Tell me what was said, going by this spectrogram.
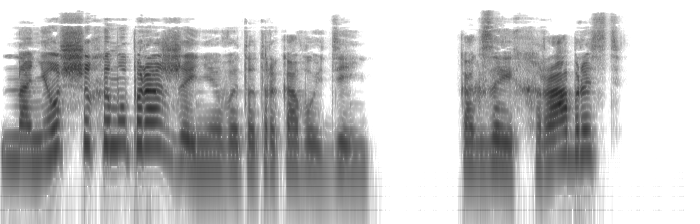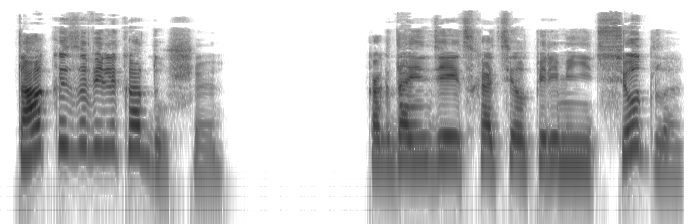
нанесших ему поражение в этот роковой день, как за их храбрость, так и за великодушие. Когда индеец хотел переменить седло,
